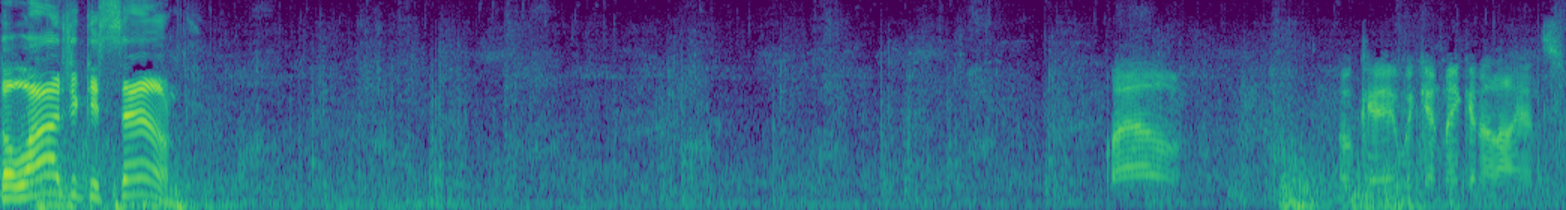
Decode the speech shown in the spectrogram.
The logic is sound. Well, okay, we can make an alliance.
